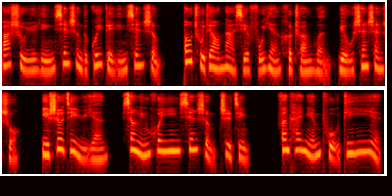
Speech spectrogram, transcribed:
把属于林先生的归给林先生，包除掉那些浮言和传闻。刘珊珊说，以设计语言。向林徽因先生致敬。翻开年谱第一页，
